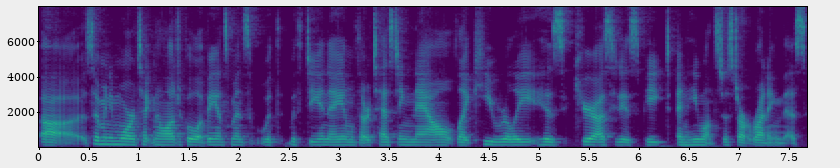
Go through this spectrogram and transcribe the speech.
uh, so many more technological advancements with with DNA and with our testing now. Like he really his curiosity has peaked and he wants to start running this.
